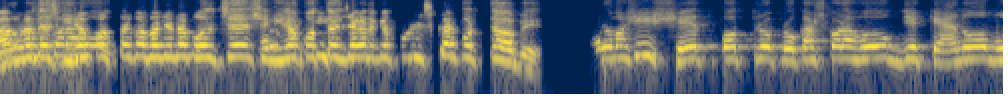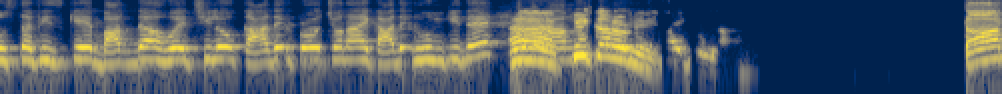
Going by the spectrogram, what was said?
বাংলাদেশ। নিরাপত্তার কথা যেটা বলছে সেই নিরাপত্তার জায়গাটাকে পরিষ্কার করতে হবে পরমাসি শ্বেতপত্র প্রকাশ করা হোক যে কেন মুস্তাফিজকে বাদ দেওয়া হয়েছিল কাদের প্ররোচনায় কাদের হুমকিতে হ্যাঁ কি কারণে। তার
